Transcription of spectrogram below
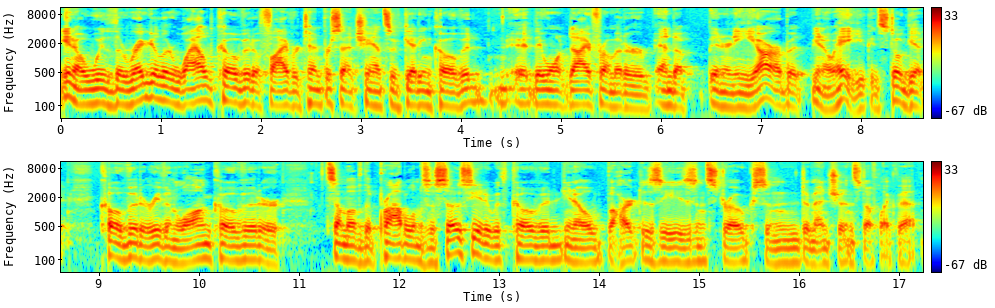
you know, with the regular wild COVID, a 5 or 10% chance of getting COVID, eh, they won't die from it or end up in an ER, but, you know, hey, you can still get COVID or even long COVID or some of the problems associated with COVID, you know, heart disease and strokes and dementia and stuff like that.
